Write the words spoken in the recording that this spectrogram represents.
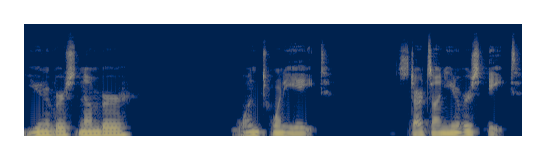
universe number 128. Starts on universe 8.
